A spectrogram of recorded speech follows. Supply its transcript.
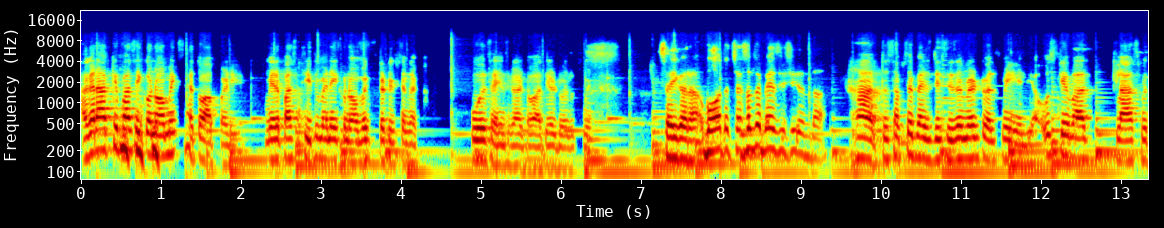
अगर आपके पास इकोनॉमिक्स है तो आप पढ़िए। मेरे पास थी तो मैंने इकोनॉमिक्स का ट्यूशन रखा पोल साइंस का हटवा दिया ट्वेल्थ में। सही करा। बहुत अच्छा सबसे बेस्ट डिसीज़न था। हाँ तो सबसे बेस्ट डिसीज़न मैंने ट्वेल्थ में ये लिया। उसके बाद क्लास में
